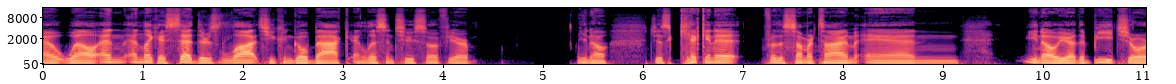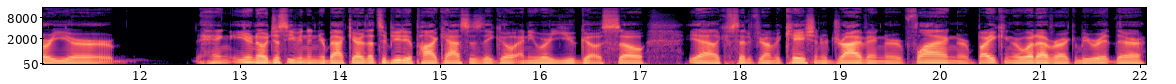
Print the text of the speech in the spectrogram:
out well. And and like I said, there's lots you can go back and listen to. So if you're, you know, just kicking it for the summertime and you know you're at the beach or you're hang you know just even in your backyard that's the beauty of podcasts is they go anywhere you go. So yeah like i said if you're on vacation or driving or flying or biking or whatever i can be right there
